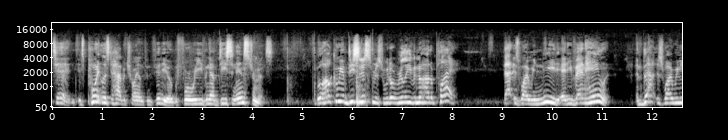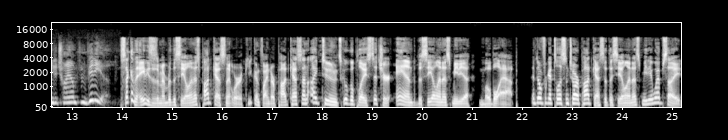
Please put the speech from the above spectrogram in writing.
Ted, it's pointless to have a triumphant video before we even have decent instruments. Well, how can we have decent instruments when we don't really even know how to play? That is why we need Eddie Van Halen. And that is why we need a triumphant video. Stuck in the 80s is a member of the CLNS Podcast Network. You can find our podcasts on iTunes, Google Play, Stitcher, and the CLNS Media mobile app. And don't forget to listen to our podcast at the CLNS Media website.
